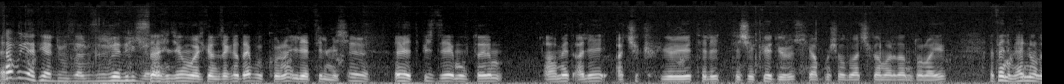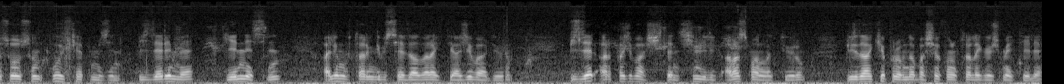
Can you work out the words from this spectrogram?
Evet. Tapuya ihtiyacımız var bizim üreticilikle. Sayın Cumhurbaşkanımıza kadar bu konu iletilmiş. Evet. Evet biz de muhtarım Ahmet Ali Açık tele- teşekkür ediyoruz yapmış olduğu açıklamalardan dolayı. Efendim her ne olursa olsun bu ülke hepimizin, bizlerin ve yeni neslin Ali Muhtarım gibi sevdalara ihtiyacı var diyorum. Bizler Arpacı Bahçesi'nden şimdilik alasmanlık diyorum. Bir dahaki programda başka konuklarla görüşmek dileğiyle.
